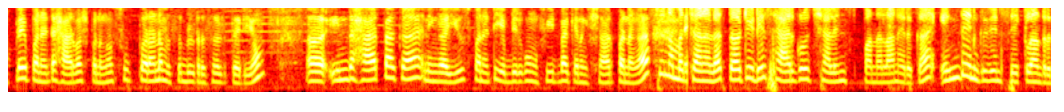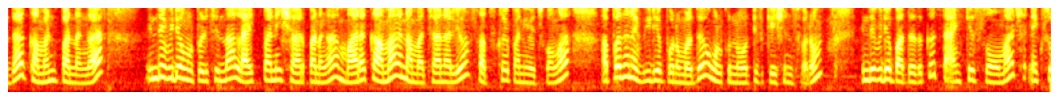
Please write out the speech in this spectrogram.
அப்ளை பண்ணிவிட்டு ஹேர் வாஷ் பண்ணுங்கள் சூப்பரான விசிபிள் ரிசல்ட் தெரியும். இந்த ஹேர் பேக்கை நீங்கள் யூஸ் பண்ணிவிட்டு எப்படி இருக்கும் உங்கள் ஃபீட்பேக் எனக்கு ஷேர் பண்ணுங்கள் நம்ம சேனலில் thirty days hair growth challenge பண்ணலான்னு இருக்கேன். எந்த இன்க்ரீடியன் இன்க்ரீடியன்ட் சேர்க்கலான்றத கமெண்ட் பண்ணுங்கள் இந்த வீடியோ உங்களுக்கு பிடிச்சிருந்தா லைக் பண்ணி ஷேர் பண்ணுங்கள் மறக்காமல் நம்ம சேனலையும் சப்ஸ்கிரைப் பண்ணி வச்சுக்கோங்க. அப்போ தான் நான் வீடியோ போடும்போது உங்களுக்கு நோட்டிஃபிகேஷன்ஸ் வரும். இந்த வீடியோ பார்த்ததுக்கு தேங்க்யூ ஸோ மச் நெக்ஸ்ட்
